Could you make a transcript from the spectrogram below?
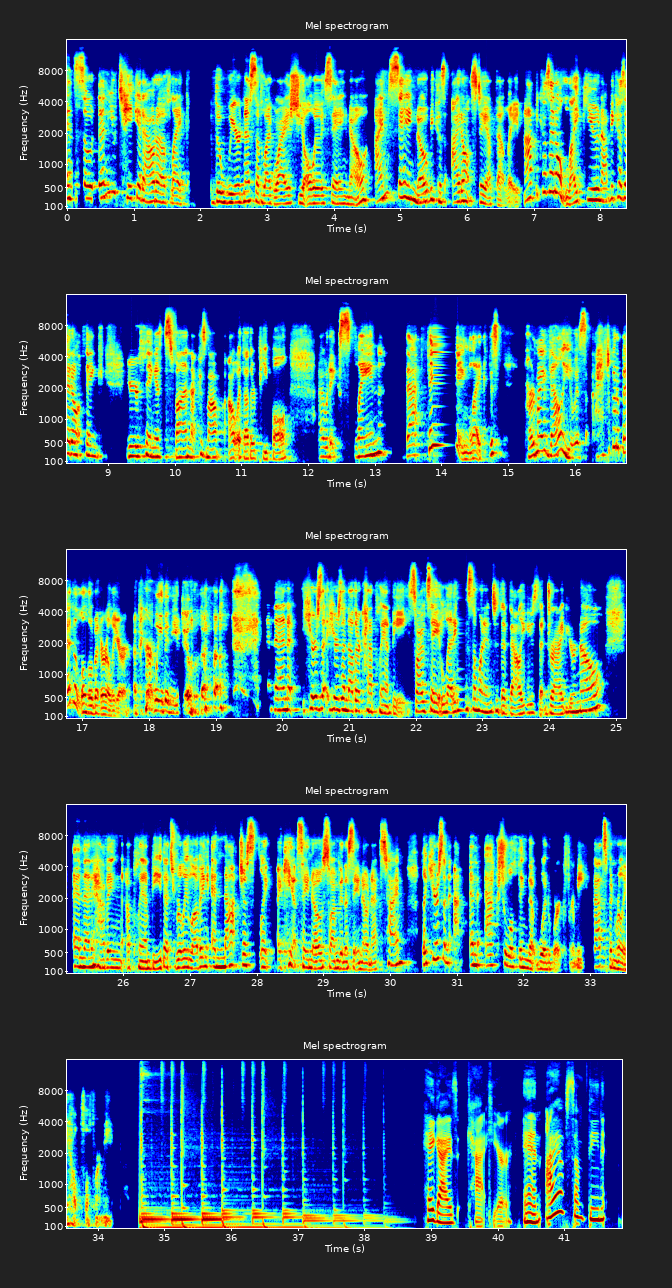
And so then you take it out of like, the weirdness of like, why is she always saying no? I'm saying no because I don't stay up that late, not because I don't like you, not because I don't think your thing is fun, not because I'm out with other people. I would explain that thing like this part of my value is I have to go to bed a little bit earlier, apparently, than you do. and then here's here's another kind of plan B. So I would say letting someone into the values that drive your no, and then having a plan B that's really loving and not just like I can't say no, so I'm going to say no next time. Like here's an an actual thing that would work for me. That's been really helpful for me. Hey guys, Kat here, and I have something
